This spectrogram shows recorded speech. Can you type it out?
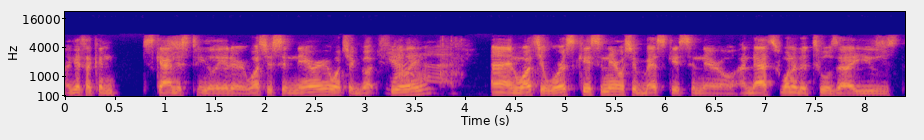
I guess I can scan this to you later. What's your scenario? What's your gut feeling? Yeah. And what's your worst case scenario? What's your best case scenario? And that's one of the tools that I used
